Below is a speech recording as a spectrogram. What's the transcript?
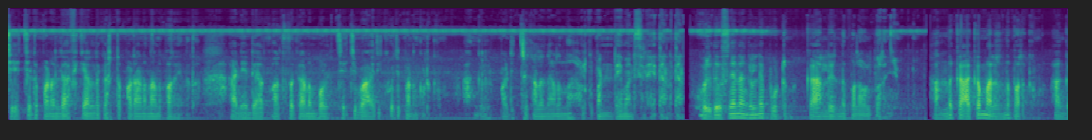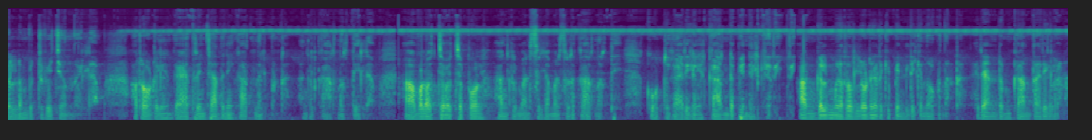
ചേച്ചിയുടെ പണം ലാഭിക്കാനുള്ള കഷ്ടപ്പാടാണെന്നാണ് പറയുന്നത്. അനിയന്റെ ആത്മാർത്ഥത കാണുമ്പോൾ ചേച്ചി വാരിക്കോരി പണം കൊടുക്കും. അങ്കിൾ പഠിച്ച കള്ളനാണെന്ന് അവൾക്ക് പണ്ടേ മനസ്സിലായതാണ്. ഒരു ദിവസം ഞാൻ അങ്കിളിനെ പൂട്ടും. കാറിലിരുന്നപ്പോൾ അവൾ പറഞ്ഞു അന്ന് കാക്ക മലർന്ന് പറക്കും. അങ്കിളിനും വിട്ടുവീഴ്ചയൊന്നുമില്ല റോഡിൽ ഗായത്രിയും ചാന്ദിനിയും കാത്തു നിൽപ്പുണ്ട്. അങ്കിൾ കാർ നിർത്തിയില്ല. അവൾ ഒച്ച വെച്ചപ്പോൾ അങ്കിൾ മനസ്സില്ല മനസ്സിലൂടെ കാർ നിർത്തി. കൂട്ടുകാരികൾ കാറിന്റെ പിന്നിൽ കയറി. അങ്കിൾ മിററിലൂടെ ഇടയ്ക്ക് പിന്നിലേക്ക് നോക്കുന്നുണ്ട്. രണ്ടും കാന്താരികളാണ്.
